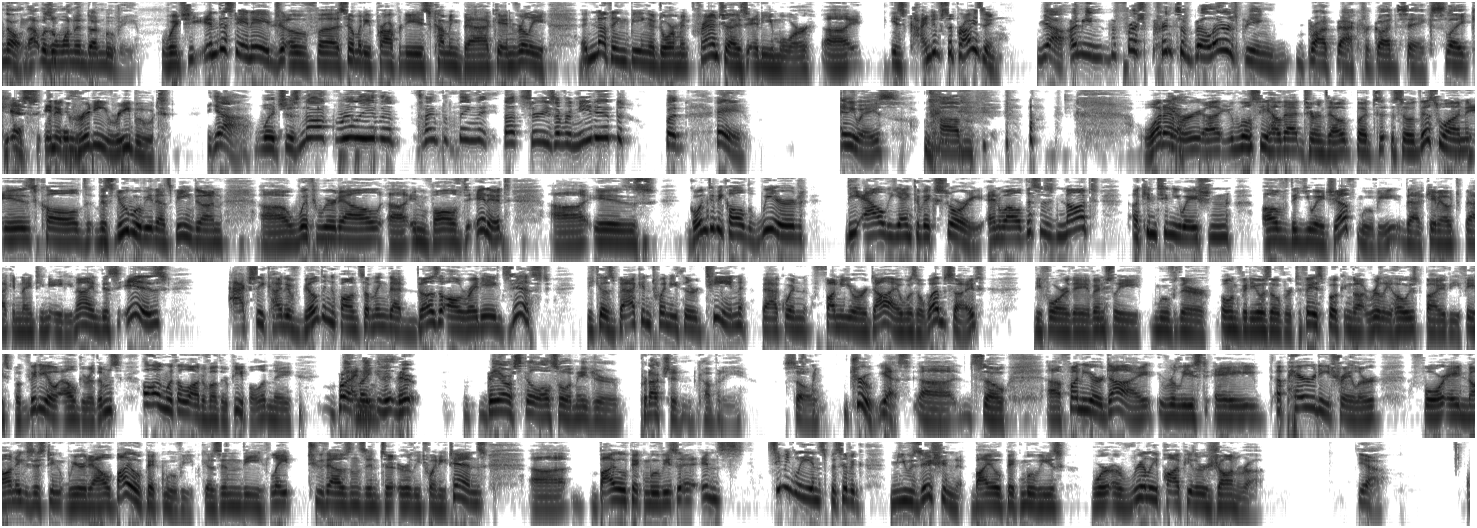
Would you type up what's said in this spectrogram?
No, that was a one and done movie. Which, in this day and age of uh, so many properties coming back and really nothing being a dormant franchise anymore, uh, is kind of surprising. Yeah, I mean, the Fresh Prince of Bel Air is being brought back for God's sakes. Like, Yes, in a gritty reboot. yeah, which is not really the type of thing that that series ever needed. But hey, anyways, um, Whatever, uh, we'll see how that turns out. But so this one is called this new movie that's being done uh, with Weird Al uh, involved in it uh, is going to be called Weird: The Al Yankovic Story. And while this is not a continuation of the UHF movie that came out back in 1989, this is actually kind of building upon something that does already exist. Because back in 2013, back when Funny or Die was a website, before they eventually moved their own videos over to Facebook and got really hosed by the Facebook video algorithms, along with a lot of other people. And they, But like of- they're, they are still also a major production company. So true, yes. Uh, so, uh, Funny or Die released a, a parody trailer for a non-existent Weird Al biopic movie, because in the late 2000s into early 2010s, uh, biopic movies, uh, in, seemingly in specific musician biopic movies were a really popular genre. yeah,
